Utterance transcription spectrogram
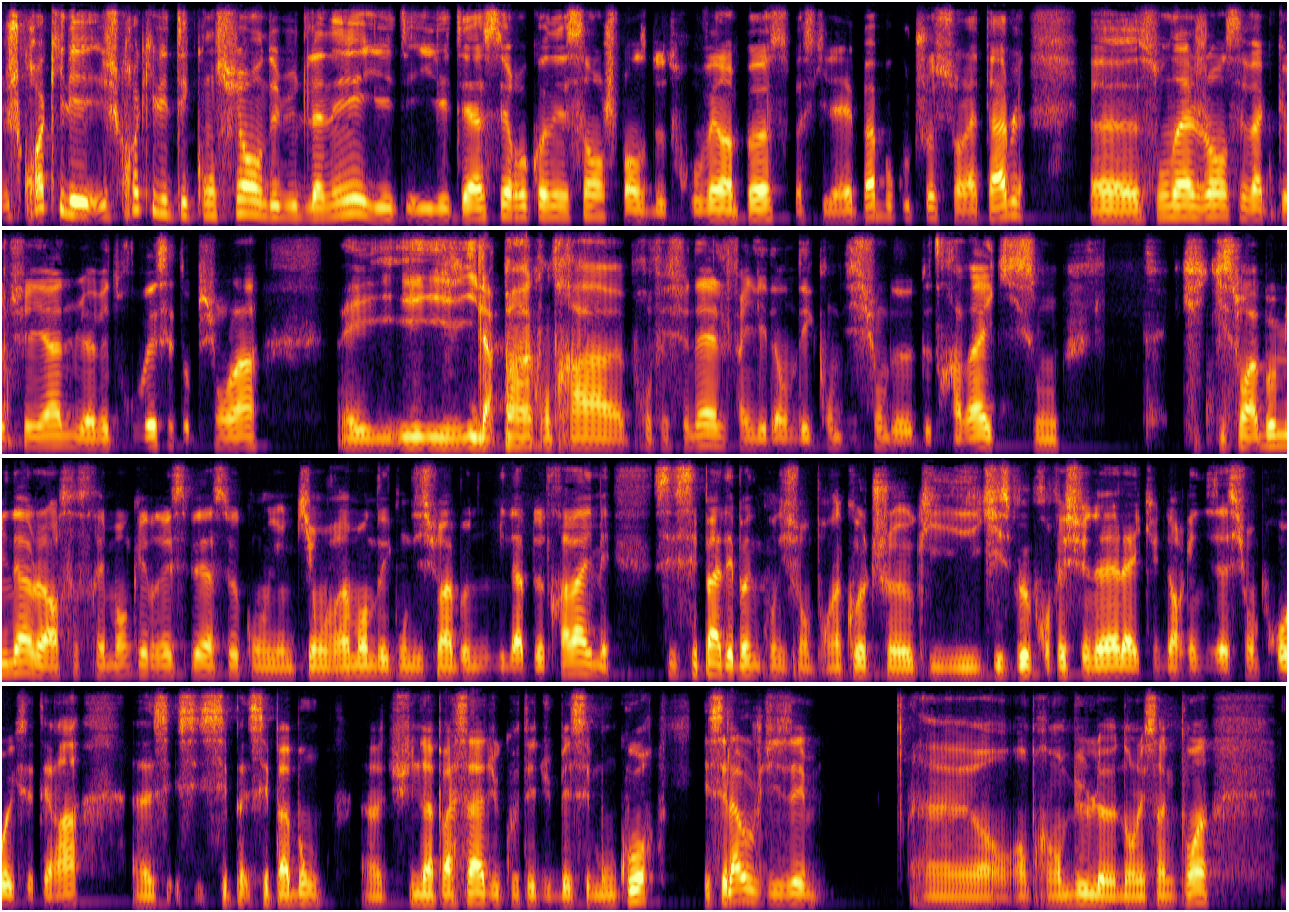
je, crois qu'il est, je crois qu'il était conscient au début de l'année. Il était, il était assez reconnaissant, je pense, de trouver un poste parce qu'il n'avait pas beaucoup de choses sur la table. Euh, son agent, Sevak Kocheyan, lui avait trouvé cette option-là il n'a pas un contrat professionnel. Enfin, il est dans des conditions de, de travail qui sont qui, sont abominables. Alors, ce serait manquer de respect à ceux qui ont, qui ont vraiment des conditions abominables de travail, mais c'est, pas des bonnes conditions pour un coach euh, qui, qui se veut professionnel avec une organisation pro, etc. Euh, c'est, pas, pas bon. Euh, tu n'as pas ça du côté du BC Boncourt. Et c'est là où je disais en, en préambule dans les cinq points.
